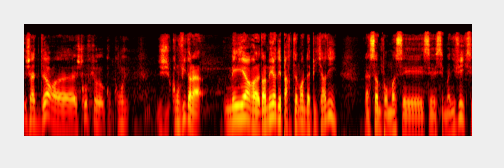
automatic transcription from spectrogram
J'adore, euh, je trouve qu'on vit dans, la meilleure, euh, dans le meilleur département de la Picardie. La Somme, pour moi, c'est magnifique.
